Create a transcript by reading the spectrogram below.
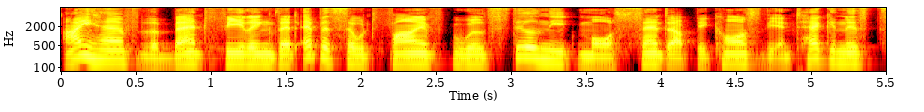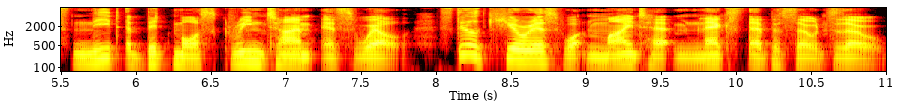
I have the bad feeling that episode 5 will still need more setup because the antagonists need a bit more screen time as well. Still curious what might happen next episode though.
